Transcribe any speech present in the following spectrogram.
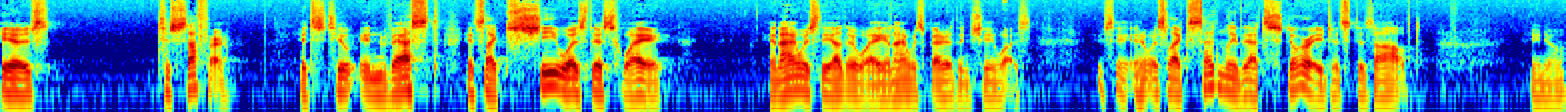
is to suffer. It's to invest. It's like she was this way, and I was the other way, and I was better than she was. You see, and it was like suddenly that story just dissolved. You know,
